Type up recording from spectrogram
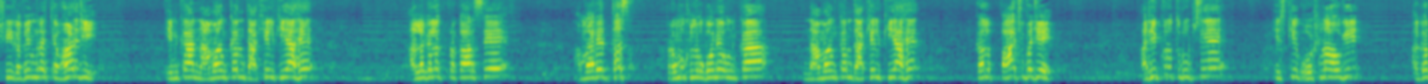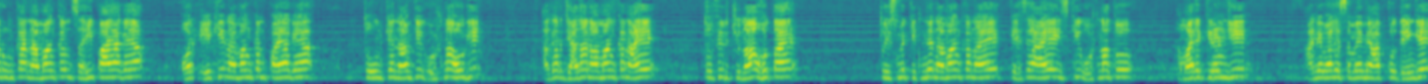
श्री रविंद्र चौहान जी, इनका नामांकन दाखिल किया है। अलग अलग प्रकार से हमारे दस प्रमुख लोगों ने उनका नामांकन दाखिल किया है। कल पाँच बजे अधिकृत रूप से इसकी घोषणा होगी। अगर उनका नामांकन सही पाया गया और एक ही नामांकन पाया गया तो उनके नाम की घोषणा होगी। अगर ज़्यादा नामांकन आए तो फिर चुनाव होता है। तो इसमें कितने नामांकन आए, कैसे आए, इसकी घोषणा तो हमारे किरण जी आने वाले समय में आपको देंगे।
